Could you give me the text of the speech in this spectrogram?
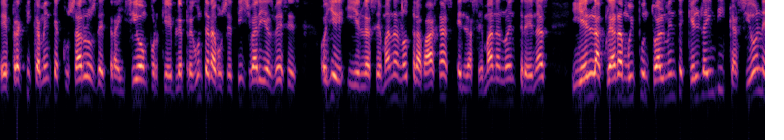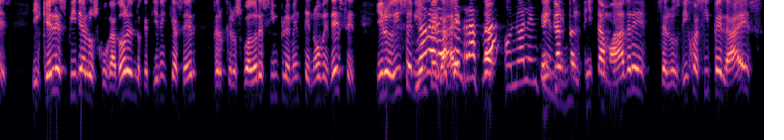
eh, prácticamente acusarlos de traición, porque le preguntan a Bucetich varias veces, oye, ¿y en la semana no trabajas? ¿En la semana no entrenas? Y él aclara muy puntualmente que él da indicaciones y que él les pide a los jugadores lo que tienen que hacer, pero que los jugadores simplemente no obedecen. Y lo dice bien ¿No obedecen, Rafa, o no le entienden? Tengan tantita madre, se los dijo así Peláez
